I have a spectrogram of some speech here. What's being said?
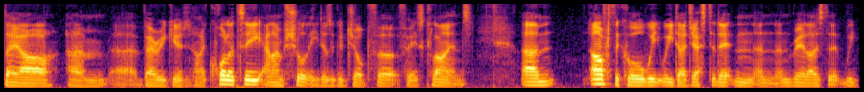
they are um, uh, very good, and high quality, and I'm sure that he does a good job for, for his clients. Um, after the call, we, we digested it and, and, and, realised that we,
